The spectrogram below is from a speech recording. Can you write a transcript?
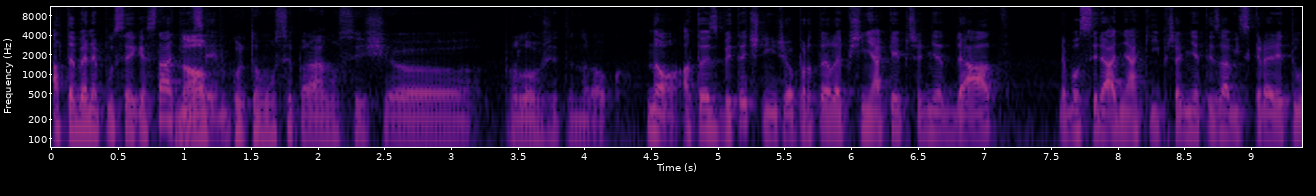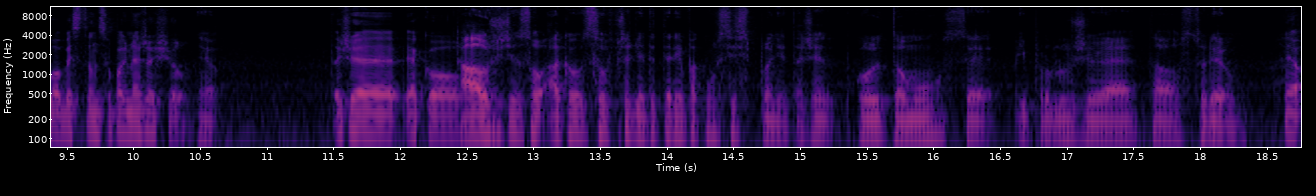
a tebe nepustí ke No, státnicím. kvůli tomu si právě musíš uh, prodloužit ten rok. No a to je zbytečný, že jo? Proto je lepší nějaký předmět dát, nebo si dát nějaký předměty za víc kreditů, abys ten co pak neřešil. Jo. Takže jako... Ale určitě jsou, jako jsou předměty, které pak musíš splnit, takže kvůli tomu se i prodlužuje to studium. Jo.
